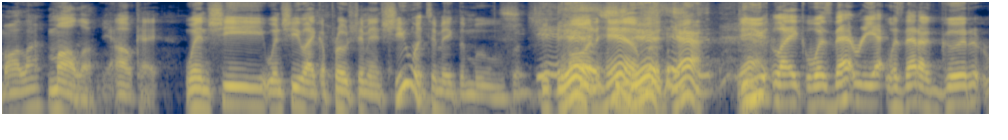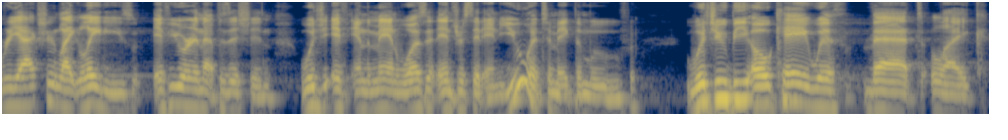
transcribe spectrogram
Marla, Mala? Yeah. Okay. When she when she like approached him and she went to make the move. she did. did, On she him. did, yeah. Do you like was that react was that a good reaction? Like ladies, if you were in that position, would you if and the man wasn't interested and you went to make the move, would you be okay with that like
